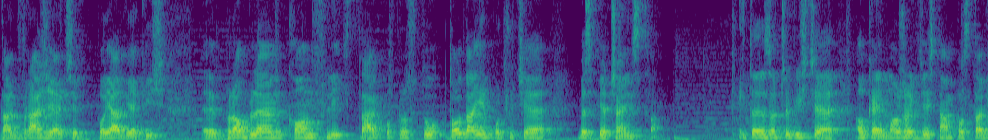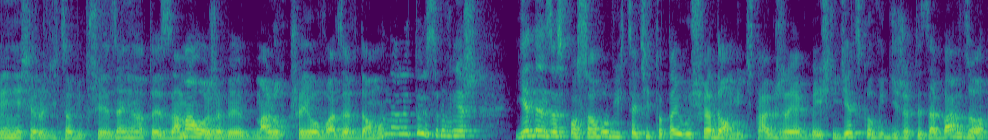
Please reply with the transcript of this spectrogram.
tak, w razie jak się pojawi jakiś e, problem, konflikt, tak, po prostu to daje poczucie bezpieczeństwa. I to jest oczywiście, ok, może gdzieś tam postawienie się rodzicowi przy jedzeniu, no to jest za mało, żeby maluch przejął władzę w domu, no ale to jest również jeden ze sposobów i chcę Ci tutaj uświadomić, tak, że jakby jeśli dziecko widzi, że Ty za bardzo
